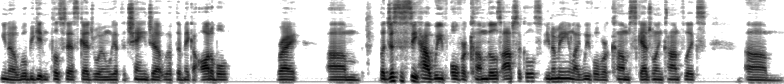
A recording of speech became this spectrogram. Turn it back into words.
you know we'll be getting close to that schedule and we have to change up. We have to make an audible right? Um but just to see how we've overcome those obstacles you know what i mean? Like we've overcome scheduling conflicts um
